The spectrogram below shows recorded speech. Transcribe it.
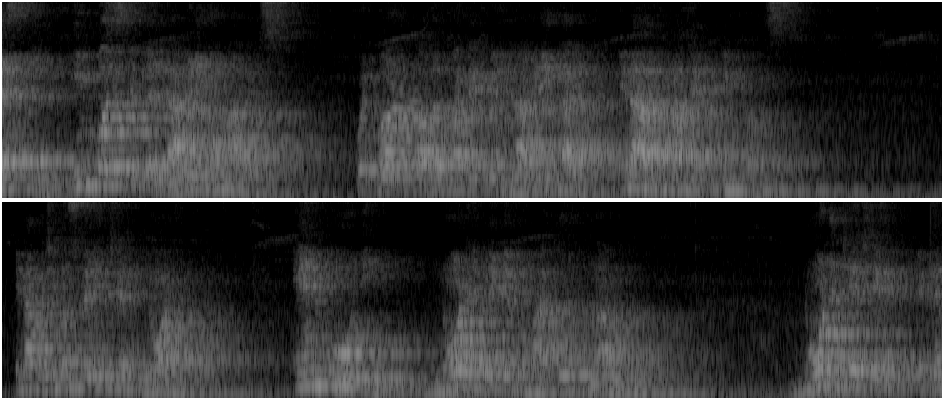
S impulse એટલે લાગણીનો આવેશ. કોઈ પણ બાબત માટે કોઈ લાગણી થાય, એના એના પછીનો સ્પેલિંગ છે nod. N O D nod એટલે કે માથું ધુણાવવું. નોડ જે છે એટલે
